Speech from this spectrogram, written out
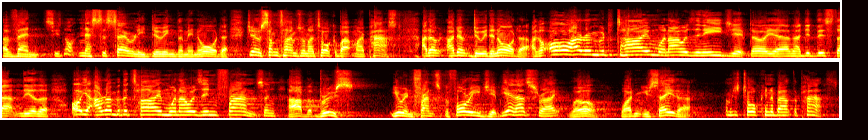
events. He's not necessarily doing them in order. Do you know, sometimes when I talk about my past, I don't, I don't do it in order. I go, oh, I remember the time when I was in Egypt. Oh, yeah, and I did this, that, and the other. Oh, yeah, I remember the time when I was in France. And, ah, but Bruce, you were in France before Egypt. Yeah, that's right. Well, why didn't you say that? I'm just talking about the past.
